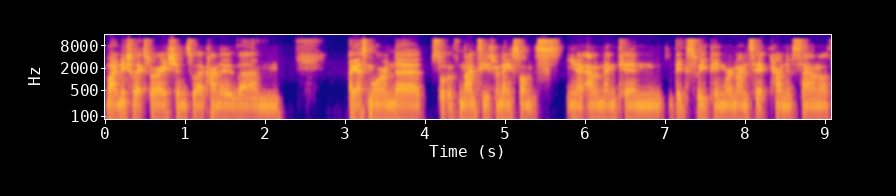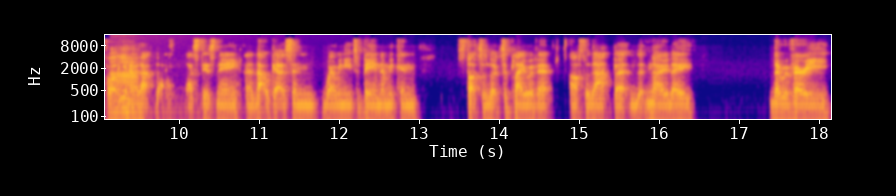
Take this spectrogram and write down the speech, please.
my initial explorations were kind of um, I guess more in the sort of 90s Renaissance, you know, Alan Menken, big sweeping romantic kind of sound. I thought, you know, ah. that, that that's Disney, and that will get us in where we need to be, and then we can start to look to play with it after that. But no, they they were very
